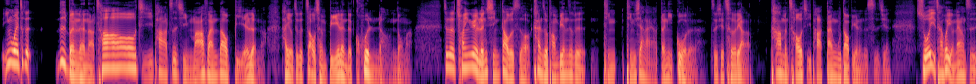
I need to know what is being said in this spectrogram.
因为这个日本人啊，超级怕自己麻烦到别人啊，还有这个造成别人的困扰，你懂吗？这个穿越人行道的时候，看着旁边这个停停下来啊，等你过的这些车辆啊，他们超级怕耽误到别人的时间。所以才会有那样子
